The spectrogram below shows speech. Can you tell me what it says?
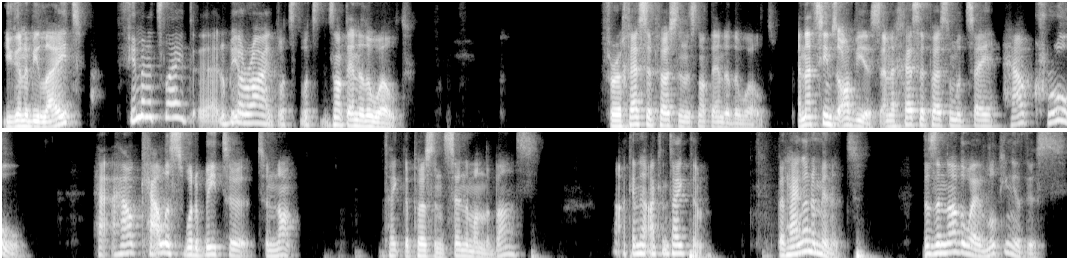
You're going to be late. A few minutes late, uh, it'll be all right. What's, what's, it's not the end of the world. For a chesed person, it's not the end of the world. And that seems obvious. And a chesed person would say, how cruel, how, how callous would it be to, to not take the person, send them on the bus? I can, I can take them. But hang on a minute. There's another way of looking at this.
